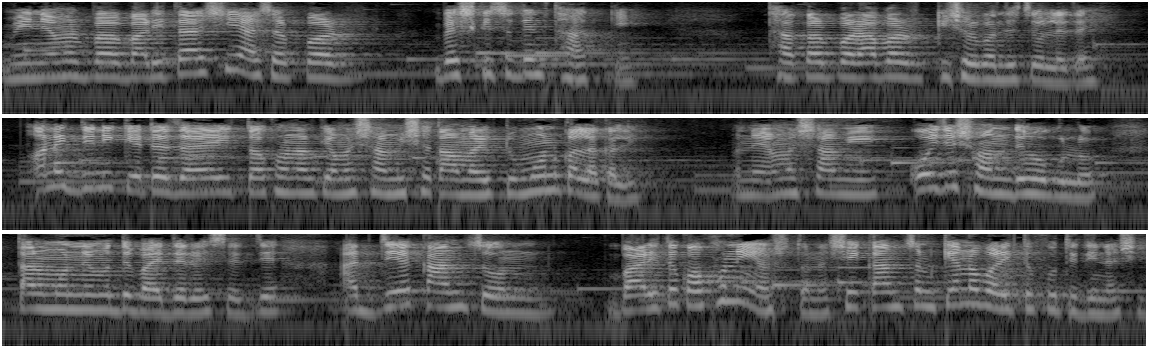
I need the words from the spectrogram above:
মেয়ে নিয়ে আমার বাড়িতে আসি, আসার পর বেশ কিছুদিন থাকি। থাকার পর আবার কিশোরগঞ্জে চলে যাই। অনেক দিনই কেটে যায়, তখন আর কি আমার স্বামীর সাথে আমার একটু মন কলাকালি। মানে আমার স্বামী ওই যে সন্দেহগুলো তার মনের মধ্যে বাইরে রয়েছে যে আর যে কাঞ্চন বাড়িতে কখনোই আসতো না সেই কাঞ্চন কেন বাড়িতে প্রতিদিন আসে?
